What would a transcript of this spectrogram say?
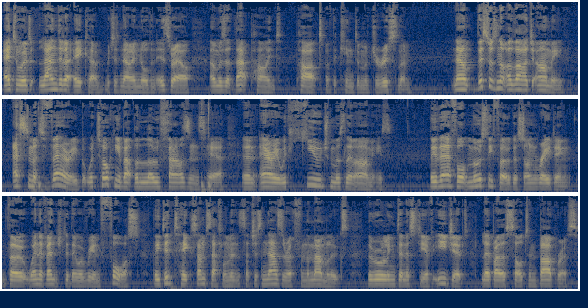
Edward landed at Acre, which is now in northern Israel, and was at that point part of the Kingdom of Jerusalem. Now, this was not a large army. Estimates vary, but we're talking about the low thousands here, in an area with huge Muslim armies. They therefore mostly focused on raiding, though when eventually they were reinforced, they did take some settlements such as Nazareth from the Mamluks, the ruling dynasty of Egypt led by the Sultan Baibars,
